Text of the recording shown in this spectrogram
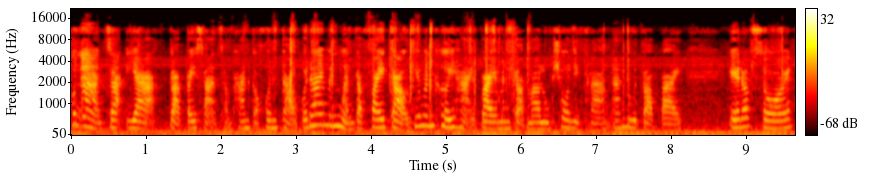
คุณอาจจะอยากกลับไปสารสัมพันธ์กับคนเก่าก็ได้ มันเหมือนกับไฟเก่าที่มันเคยหายไป มันกลับมาลุกโชนอีกครั้ง อะ ดูต่อไป Eight of Swords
